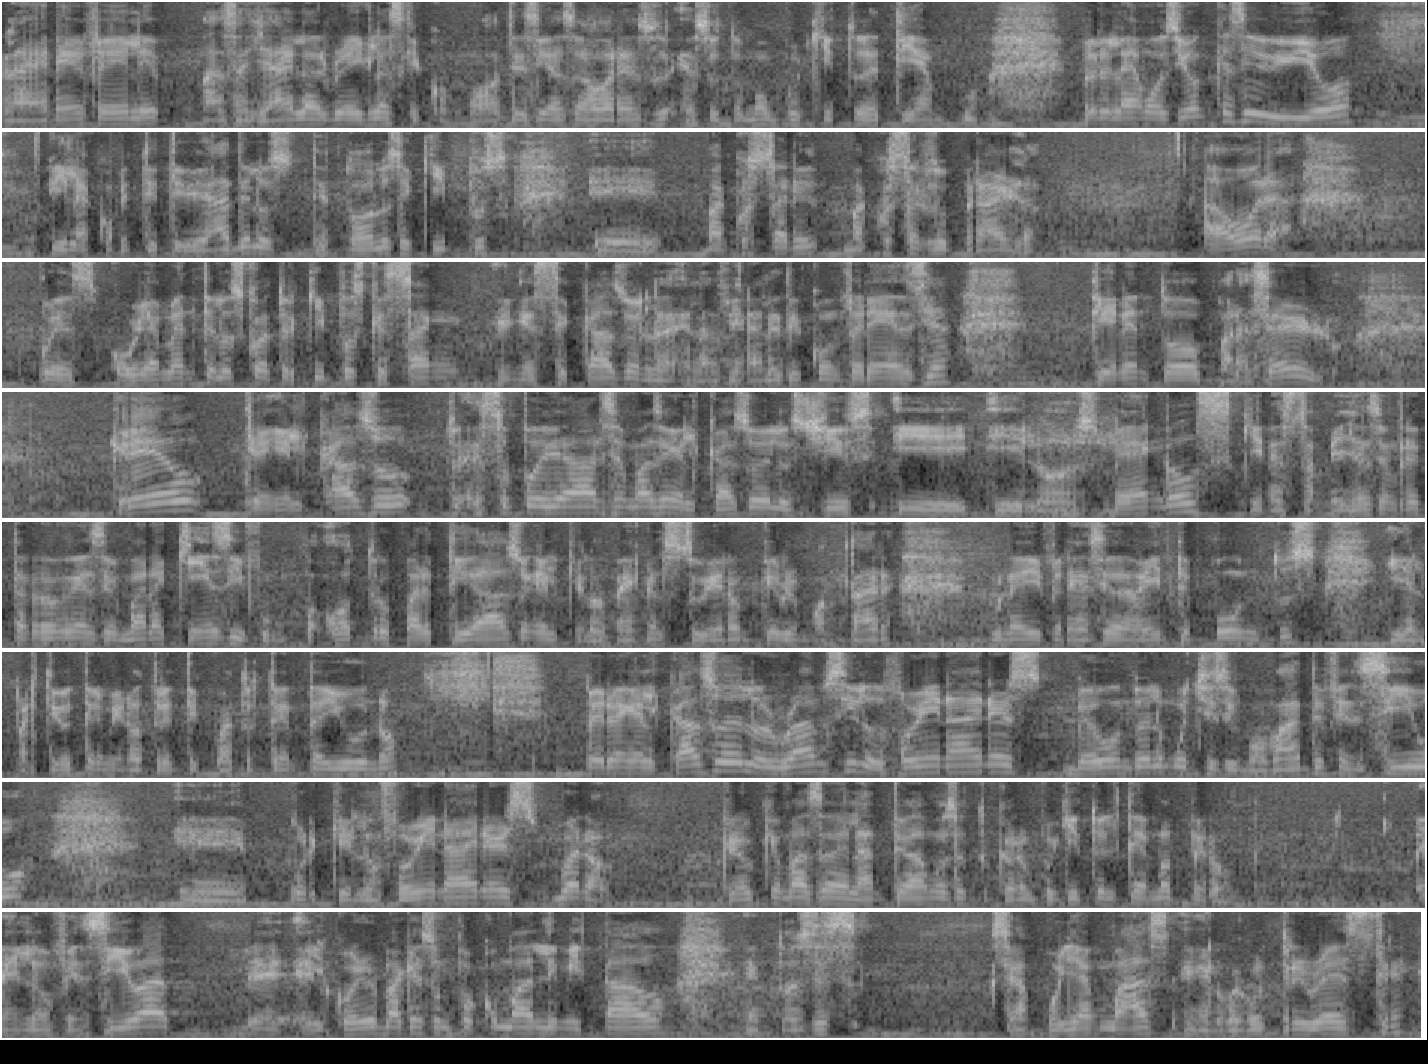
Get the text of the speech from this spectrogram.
la NFL, más allá de las reglas, que como vos decías ahora, eso, toma un poquito de tiempo, pero la emoción que se vivió y la competitividad de, los, de todos los equipos eh, va, a costar, va a costar superarla. Ahora, pues obviamente los cuatro equipos que están en este caso en, en las finales de conferencia tienen todo para hacerlo. Creo que en el caso, esto podría darse más en el caso de los Chiefs y, los Bengals, quienes también ya se enfrentaron en semana 15 y fue otro partidazo en el que los Bengals tuvieron que remontar una diferencia de 20 puntos y el partido terminó 34-31. Pero en el caso de los Rams y los 49ers veo un duelo muchísimo más defensivo, eh, porque los 49ers, bueno, creo que más adelante vamos a tocar un poquito el tema, pero en la ofensiva eh, el quarterback es un poco más limitado, entonces se apoyan más en el juego terrestre.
